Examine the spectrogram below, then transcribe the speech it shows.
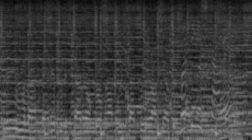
Sri Wulandari bersama rombongan beserta keluarga besar Betul sekali.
